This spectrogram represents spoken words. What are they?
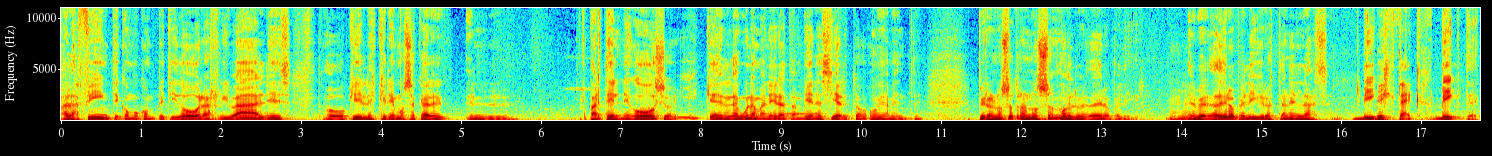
a la finte como competidoras, rivales, o que les queremos sacar el, parte del negocio, y que de alguna manera también es cierto, obviamente, pero nosotros no somos el verdadero peligro. El verdadero peligro está en las Big, Tech. Big Tech.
